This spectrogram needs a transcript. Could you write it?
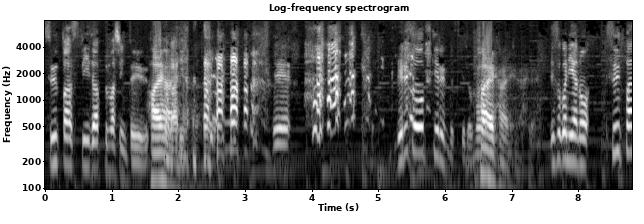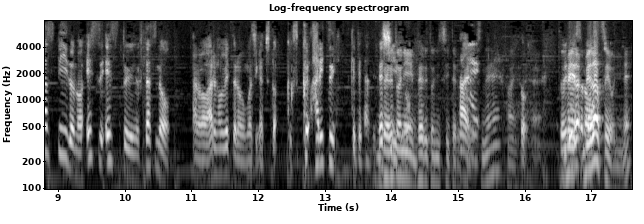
スーパースピードアップマシンというのはいはいはい。がありまして、で、ベルトをつけるんですけども、はいはいはいはい。で、そこにあの、スーパースピードの SS という2つの、あの、アルファベットの文字がちょっとくく貼り付けてたんですね、ベルトにベルトについてるわけですね、はい。はいそうはい。それでその目立目立つようにね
